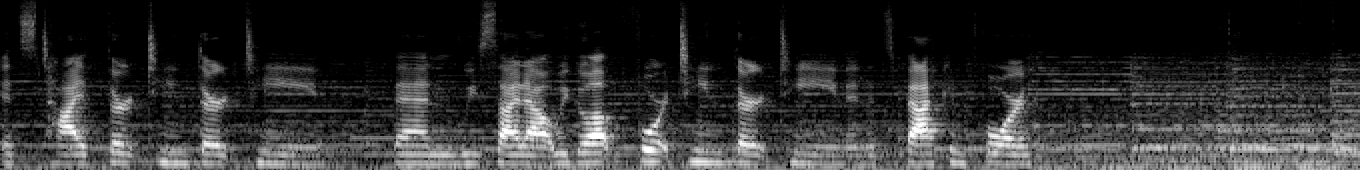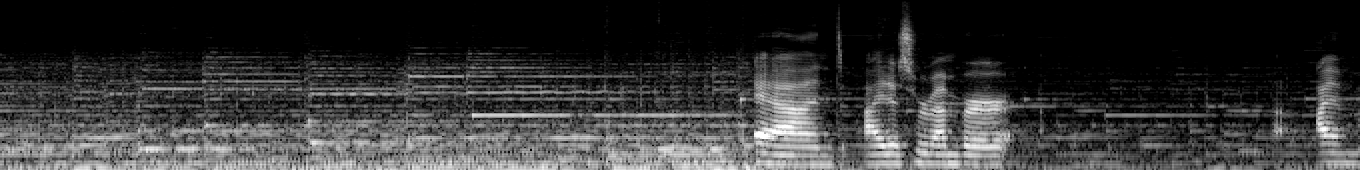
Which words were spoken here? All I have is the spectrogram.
It's tied 13-13. Then we side out. We go up 14-13, and it's back and forth. And I just remember uh, I'm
